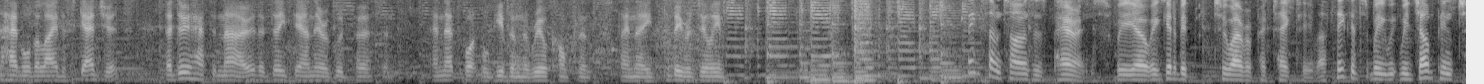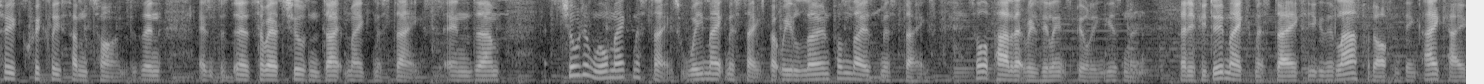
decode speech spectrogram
have all the latest gadgets. They do have to know that deep down they're a good person and that's what will give them the real confidence they need to be resilient. I think sometimes as parents we, uh, we get a bit too overprotective. I think it's we, we jump in too quickly sometimes, and, and uh, so our children don't make mistakes. And um, children will make mistakes. We make mistakes, but we learn from those mistakes. It's all a part of that resilience building, isn't it? That if you do make a mistake, you can laugh it off and think, okay,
